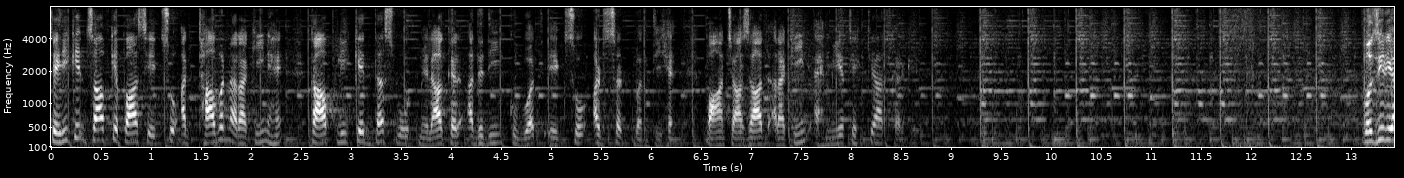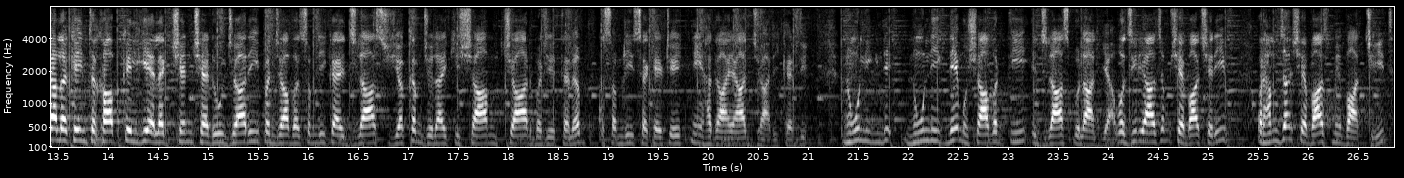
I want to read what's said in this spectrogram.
तहरीक इंसाफ के पास एक सौ अट्ठावन अरकान हैं। काप लीग के दस वोट मिलाकर अददी कुत एक सौ अड़सठ बनती है। पाँच आज़ाद अरकान अहमियत इख्तियार कर गए। वज़ीर अला के इंतब के लिए इलेक्शन शेड्यूल जारी। पंजाब असम्बली का इजलास यकम जुलाई की शाम चार बजे तलब। असम्बली सेक्रेटरीट ने हदायत जारी कर दी। नून लीग ने नून लीग ने मुशावरती इजलास बुला लिया। वज़ीर अजम शहबाज शरीफ और हमजा शहबाज में बातचीत।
